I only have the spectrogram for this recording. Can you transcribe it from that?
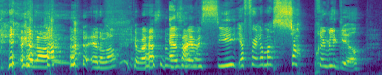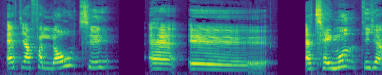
eller, eller hvad? Kan man have sådan nogle Altså, jeg tanker? vil sige, jeg føler mig så privilegeret, at jeg får lov til at, øh, at tage imod de her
